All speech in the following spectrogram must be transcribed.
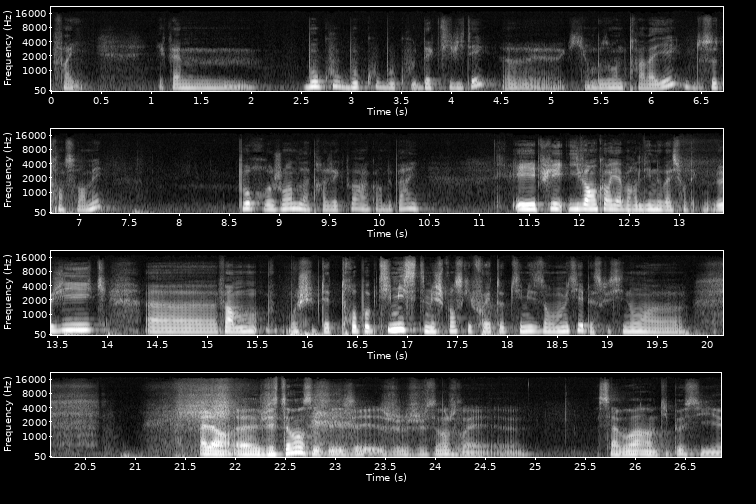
enfin, il y a quand même beaucoup, beaucoup, beaucoup d'activités euh, qui ont besoin de travailler, de se transformer pour rejoindre la trajectoire Accord de Paris. Et puis, il va encore y avoir de l'innovation technologique. Euh, enfin, moi, je suis peut-être trop optimiste, mais je pense qu'il faut être optimiste dans mon métier parce que sinon. Euh, Alors, justement, justement, je voudrais savoir un petit peu si.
